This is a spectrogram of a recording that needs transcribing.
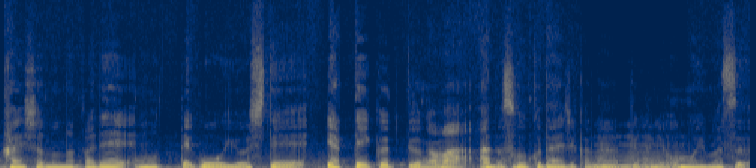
会社の中で持って合意をしてやっていくっていうのが、まあ、あのすごく大事かなというふうに思います。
